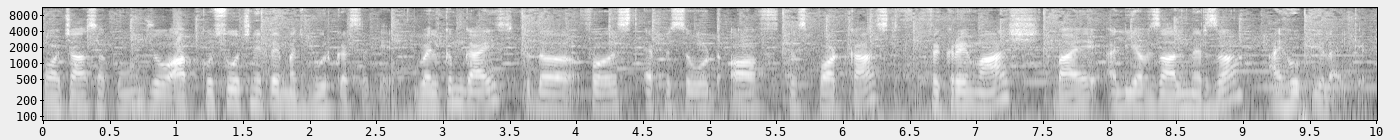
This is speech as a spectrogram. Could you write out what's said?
पहुँचा सकूँ जो आपको सोचने पे मजबूर कर सके welcome guys to the first episode of this podcast फिक्र माश by Ali Afzal Mirza I hope you like it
